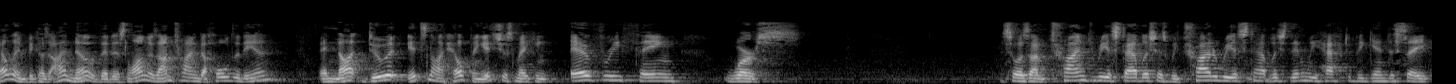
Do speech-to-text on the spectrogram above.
tell him because I know that as long as I'm trying to hold it in and not do it, it's not helping. It's just making everything worse. So as I'm trying to reestablish, as we try to reestablish, then we have to begin to say,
